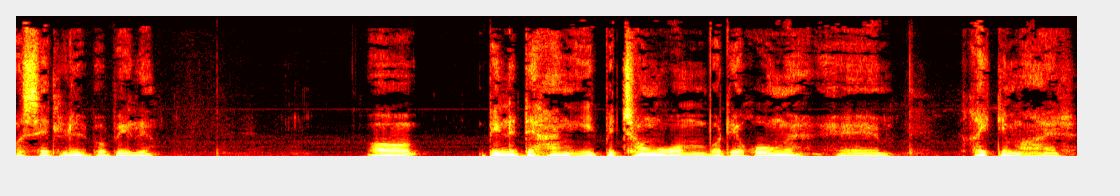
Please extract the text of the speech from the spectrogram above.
at sætte lyd på billedet. Og billedet det hang i et betonrum, hvor det runge øh, rigtig meget.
